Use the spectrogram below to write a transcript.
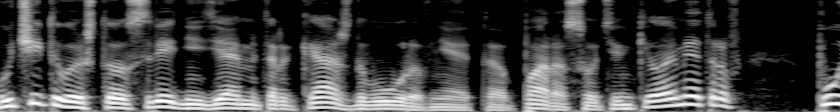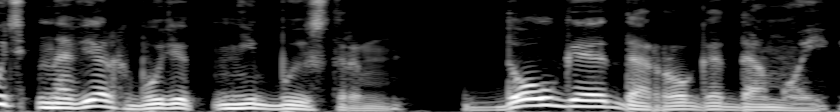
Учитывая, что средний диаметр каждого уровня — это пара сотен километров, путь наверх будет не быстрым. Долгая дорога домой.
